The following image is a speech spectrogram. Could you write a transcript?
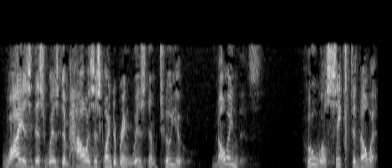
Why is this wisdom? How is this going to bring wisdom to you? Knowing this. Who will seek to know it?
